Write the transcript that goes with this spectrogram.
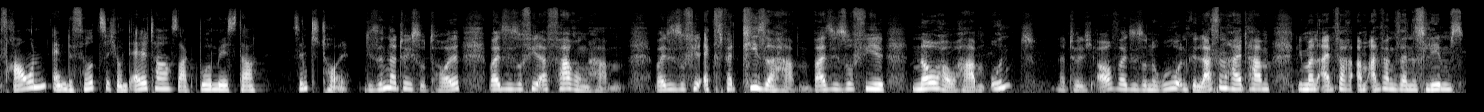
Frauen Ende 40 und älter, sagt Burmeister, sind toll. Die sind natürlich so toll, weil sie so viel Erfahrung haben, weil sie so viel Expertise haben, weil sie so viel Know-how haben und natürlich auch, weil sie so eine Ruhe und Gelassenheit haben, die man einfach am Anfang seines Lebens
